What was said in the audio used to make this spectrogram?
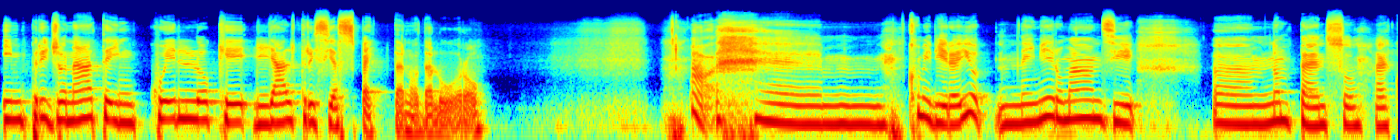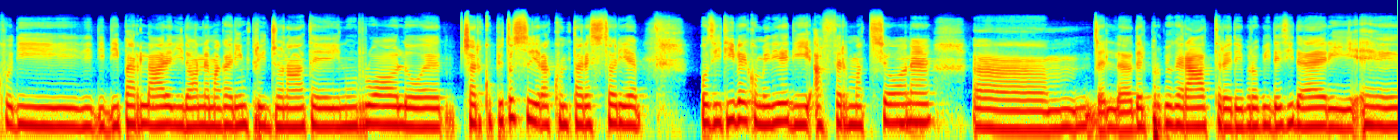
imprigionate in quello che gli altri si aspettano da loro? Ma, ehm, come dire, io nei miei romanzi ehm, non penso ecco, di, di, di, parlare di donne magari imprigionate in un ruolo e cerco piuttosto di raccontare storie positive, come dire, di affermazione uh, del, del, proprio carattere, dei propri desideri, e,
